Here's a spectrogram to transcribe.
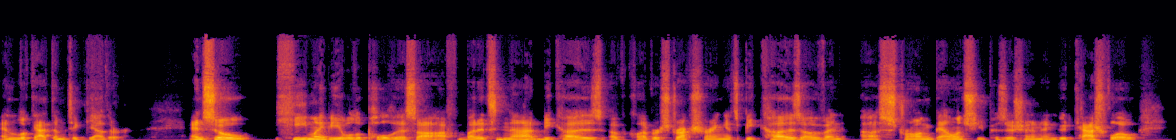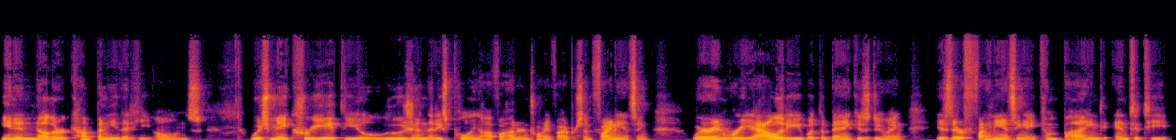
and look at them together. And so he might be able to pull this off, but it's not because of clever structuring. It's because of an, a strong balance sheet position and good cash flow in another company that he owns, which may create the illusion that he's pulling off 125% financing. Where in reality, what the bank is doing is they're financing a combined entity,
